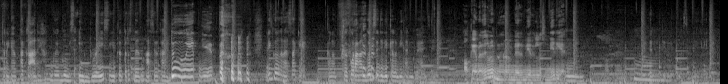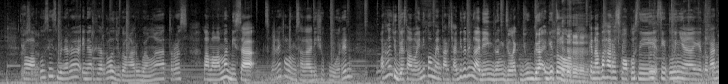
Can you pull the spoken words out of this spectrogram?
ternyata keanehan gue gue bisa embrace gitu terus dan menghasilkan duit gitu. jadi gue ngerasa kayak kalau kekurangan gue bisa jadi kelebihan gue aja. Oke berarti lu benar dari diri lu sendiri ya Hmm. Oke. Dari diri gue sendiri. Kalau aku sih sebenarnya inner circle juga ngaruh banget. Terus lama-lama bisa sebenarnya kalau misalnya disyukurin orang juga selama ini komentar cabi tapi nggak ada yang bilang jelek juga gitu loh. Kenapa harus fokus di situnya gitu kan?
